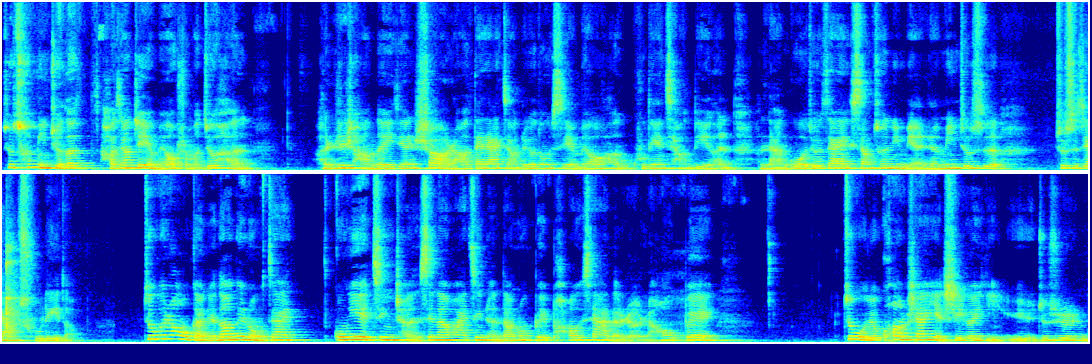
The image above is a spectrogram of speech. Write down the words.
就村民觉得好像这也没有什么，就很很日常的一件事儿，然后大家讲这个东西也没有很哭天抢地，很很难过，就在乡村里面，人民就是就是这样处理的，就会让我感觉到那种在工业进程、现代化进程当中被抛下的人，然后被，就我觉得矿山也是一个隐喻，就是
